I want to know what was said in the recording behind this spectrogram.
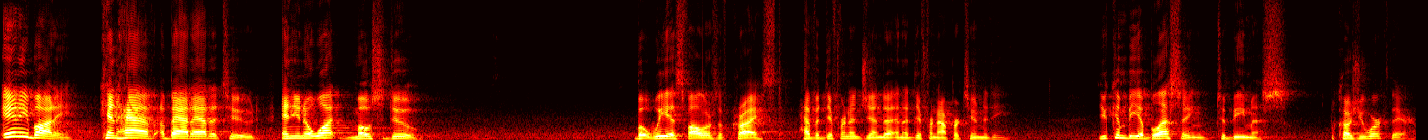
Anybody can have a bad attitude. And you know what? Most do. But we, as followers of Christ, have a different agenda and a different opportunity. You can be a blessing to Bemis because you work there.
